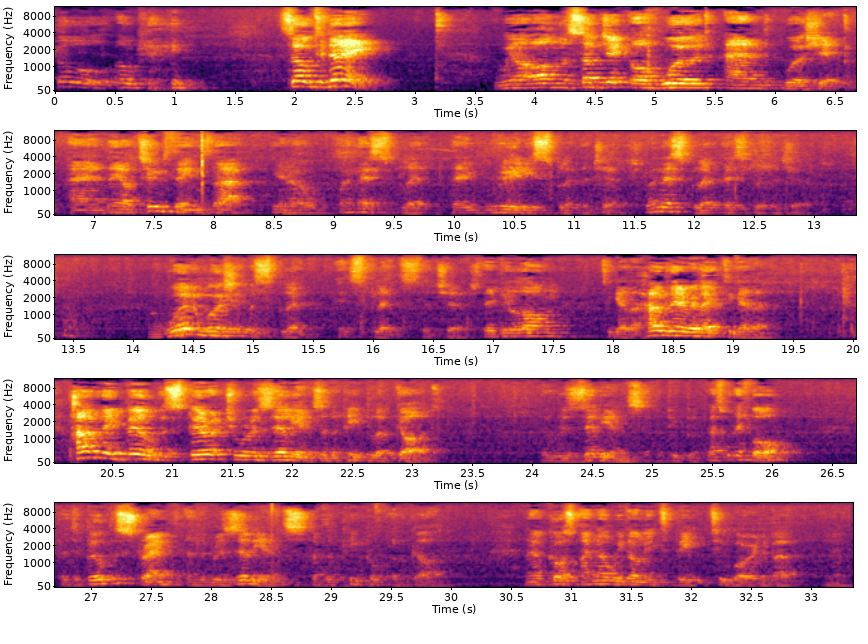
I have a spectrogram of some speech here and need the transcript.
Cool, okay. So today we are on the subject of word and worship, and they are two things that, you know, when they're split, they really split the church. When they're split, they split the church. When word and worship are split, it splits the church. They belong together. How do they relate together? How do they build the spiritual resilience of the people of God? The resilience of the people. That's what they're for. They're to build the strength and the resilience of the people of God. Now, of course, I know we don't need to be too worried about you know,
